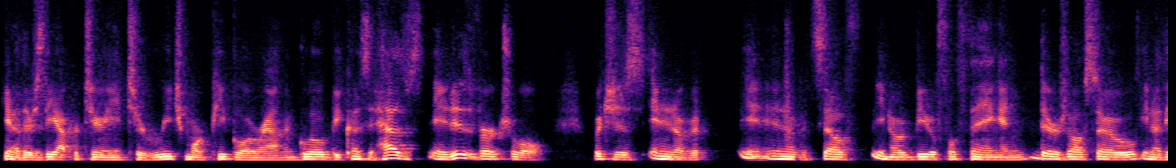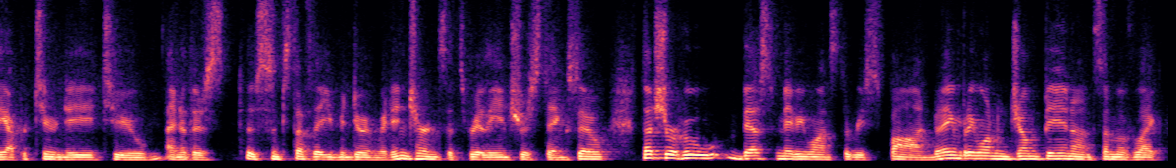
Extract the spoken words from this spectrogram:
you know, there's the opportunity to reach more people around the globe because it has, it is virtual, which is in and of it, in and of itself, you know, a beautiful thing. And there's also, you know, the opportunity to, I know there's, there's some stuff that you've been doing with interns that's really interesting. So not sure who best maybe wants to respond, but anybody want to jump in on some of like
